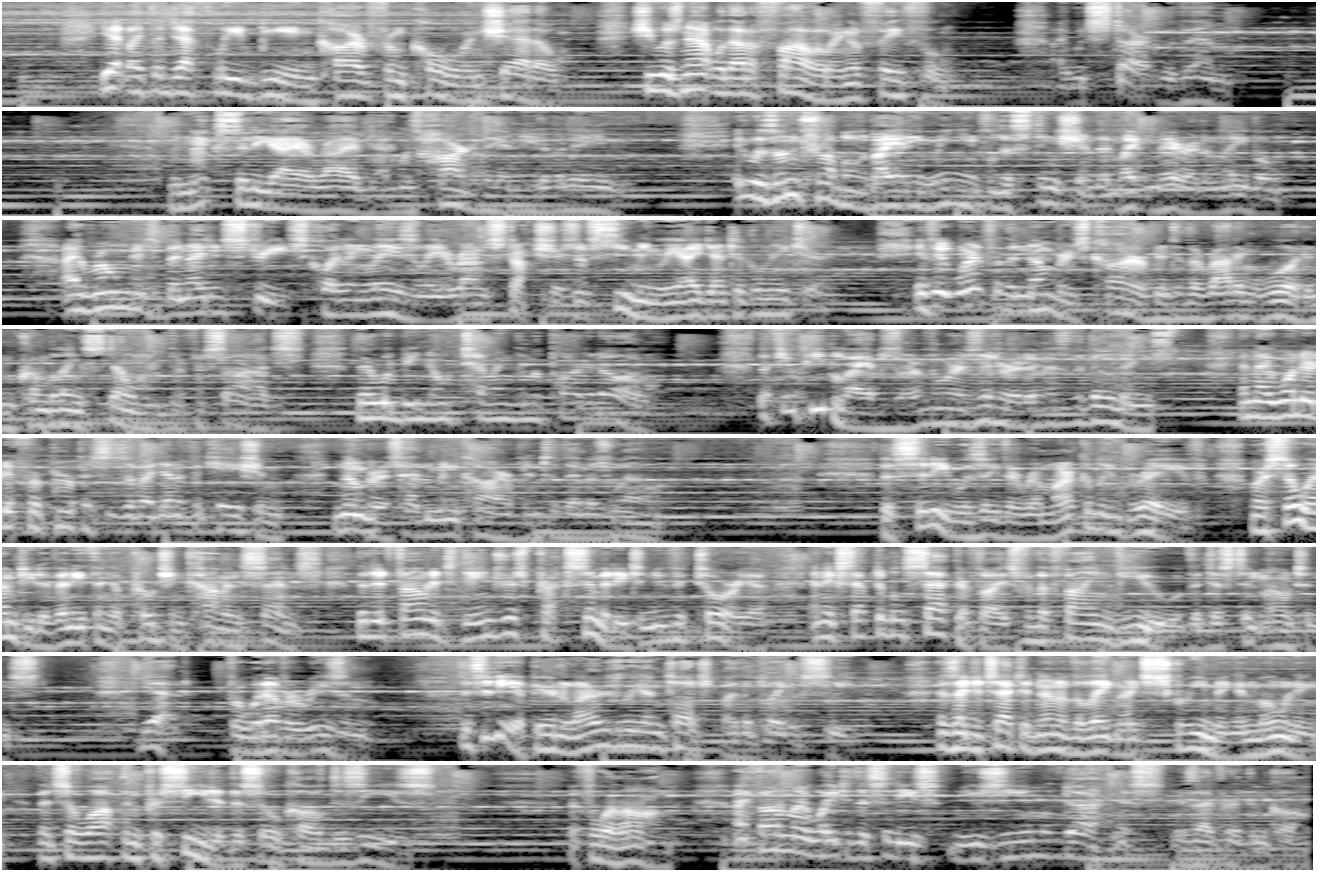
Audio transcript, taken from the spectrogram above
Yet, like the deathly being carved from coal and shadow, she was not without a following of faithful. I would start with them. The next city I arrived at was hardly in need of a name. It was untroubled by any meaningful distinction that might merit a label. I roamed its benighted streets, coiling lazily around structures of seemingly identical nature. If it weren't for the numbers carved into the rotting wood and crumbling stone of their facades, there would be no telling them apart at all. The few people I observed were as iterative as the buildings, and I wondered if for purposes of identification, numbers hadn't been carved into them as well. The city was either remarkably brave or so emptied of anything approaching common sense that it found its dangerous proximity to New Victoria an acceptable sacrifice for the fine view of the distant mountains. Yet, for whatever reason, the city appeared largely untouched by the plague of sleep, as I detected none of the late night screaming and moaning that so often preceded the so called disease. Before long, I found my way to the city's Museum of Darkness, as I've heard them called.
